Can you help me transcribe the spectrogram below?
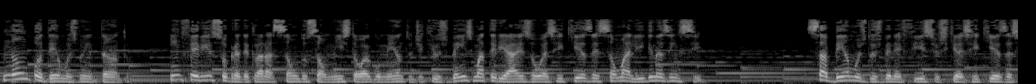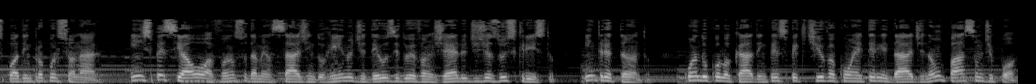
Não podemos, no entanto, inferir sobre a declaração do salmista o argumento de que os bens materiais ou as riquezas são malignas em si. Sabemos dos benefícios que as riquezas podem proporcionar, em especial ao avanço da mensagem do reino de Deus e do Evangelho de Jesus Cristo, entretanto, quando colocado em perspectiva com a eternidade não passam de pó.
